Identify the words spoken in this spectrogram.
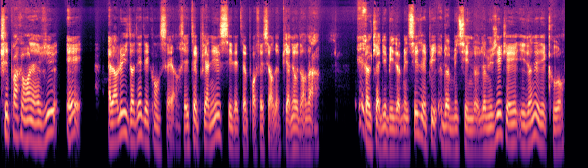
je sais pas comment on a vu, et alors lui, il donnait des concerts. Il était pianiste, il était professeur de piano dans un l'académie de médecine, et puis de médecine, de, musique, et il donnait des cours.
